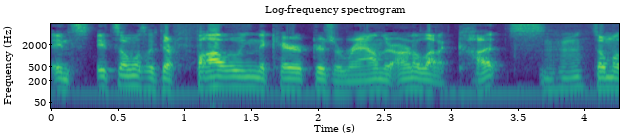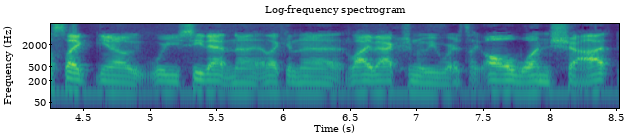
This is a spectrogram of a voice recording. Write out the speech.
it's, it's almost like they're following the characters around. There aren't a lot of cuts. It's almost like you know where you see that in a like in a live action movie where it's like all one shot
